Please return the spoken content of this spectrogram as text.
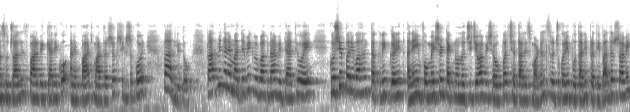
બસો ચાલીસ બાળ વૈજ્ઞાનિકો અને પાંચ માર્ગદર્શક શિક્ષકોએ ભાગ લીધો. પ્રાથમિક અને માધ્યમિક વિભાગના વિદ્યાર્થીઓએ કૃષિ પરિવહન તકનીક, ગણિત અને ઇન્ફોર્મેશન ટેકનોલોજી જેવા વિષયો પર છેતાલીસ મોડેલ્સ રજૂ કરી પોતાની પ્રતિભા દર્શાવી.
